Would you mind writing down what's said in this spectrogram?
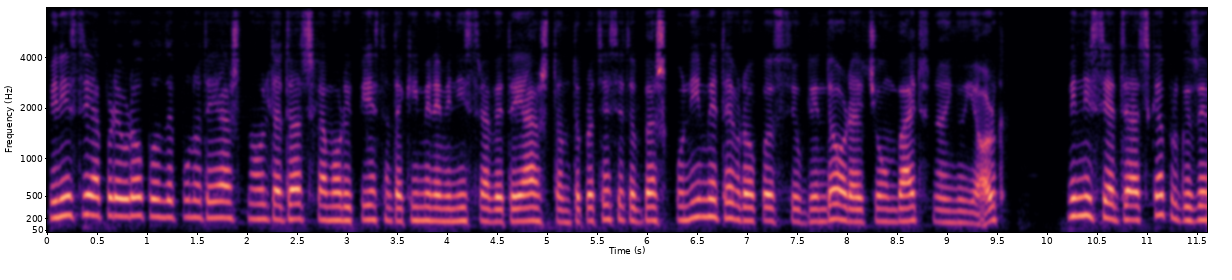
Ministrja për Evropën dhe Punët e Jashtme Olta Xhaçka mori pjesë në takimin e ministrave të jashtëm të procesit të bashkëpunimit të Evropës Juglindore që u mbajt në Nju Jork. Ministrja Xhaçka përgëzoi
